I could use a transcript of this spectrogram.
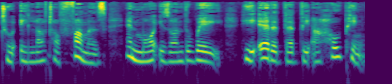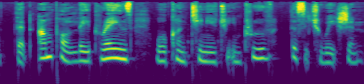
to a lot of farmers and more is on the way. He added that they are hoping that ample late rains will continue to improve the situation.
